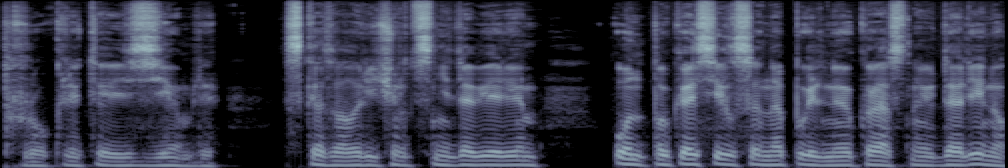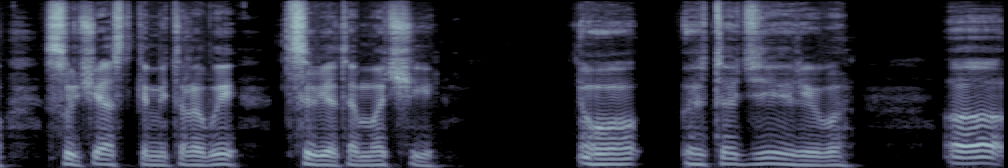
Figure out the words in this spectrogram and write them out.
«Проклятые земли», — сказал Ричард с недоверием. Он покосился на пыльную красную долину с участками травы цвета мочи. «О, это дерево! А...»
